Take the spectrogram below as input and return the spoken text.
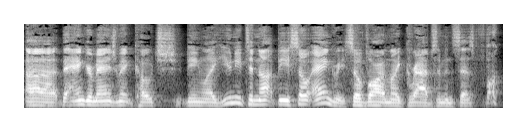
uh, the anger management coach being like, you need to not be so angry. So Von like grabs him and says, fuck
